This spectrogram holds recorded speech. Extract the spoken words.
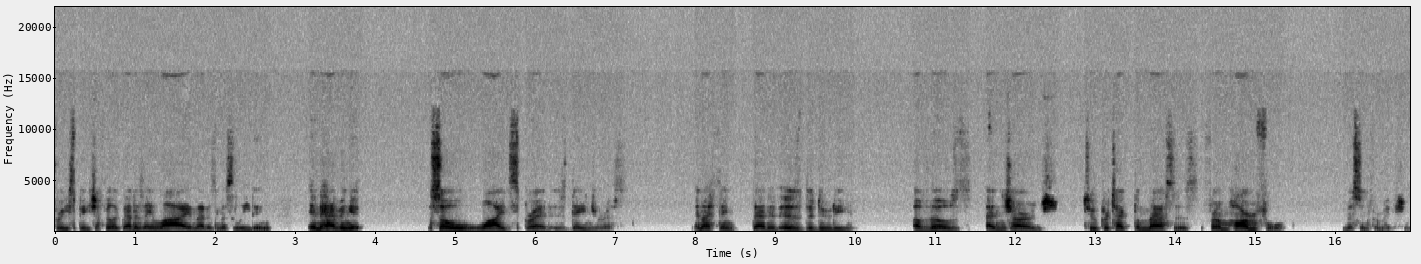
free speech. I feel like that is a lie and that is misleading. And having it so widespread is dangerous. And I think that it is the duty of those in charge to protect the masses from harmful misinformation.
